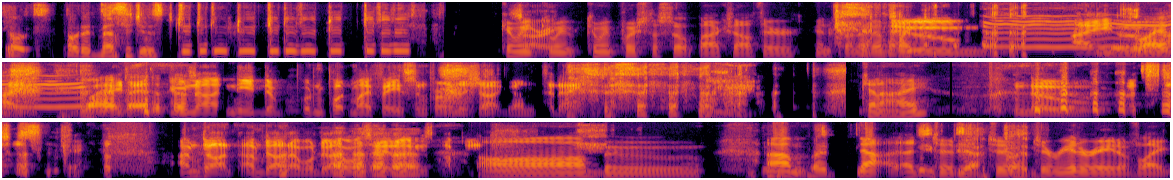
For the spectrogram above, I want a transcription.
Co- Coded messages. Can we Sorry. can we can we push the soapbox out there in front of him? Like, No, I, Do I have- I, do I have to edit do this? not need to put- put my face in front of the shotgun today. can I? No, it's just, Okay. I'm done. I'm done. I won't do. I won't say that. It's not- Oh, boo. Um, But- yeah, uh, to Yeah, to, to reiterate of like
